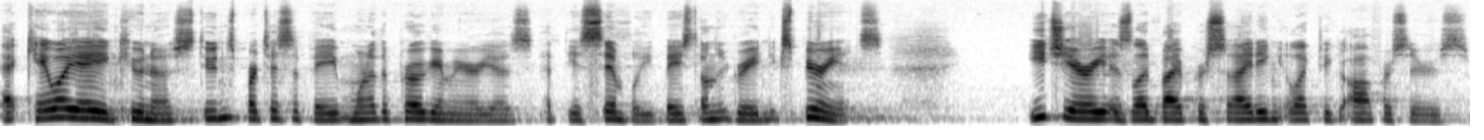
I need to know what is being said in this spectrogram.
At KYA and KUNA, students participate in one of the program areas at the assembly based on their grade and experience. Each area is led by presiding elected officers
